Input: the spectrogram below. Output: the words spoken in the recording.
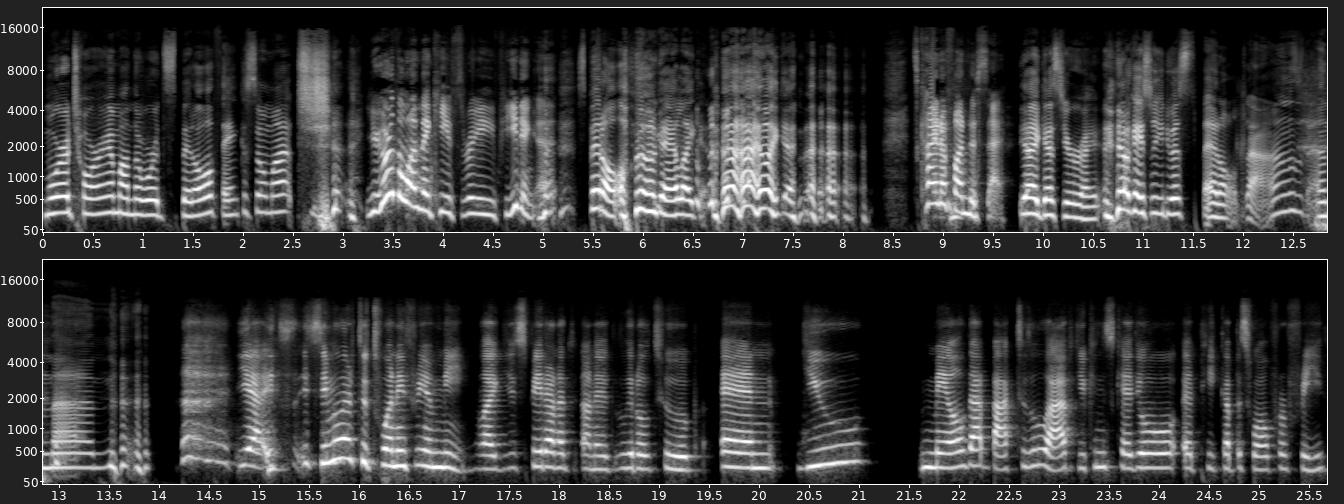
moratorium on the word spittle. Thank you so much. You're the one that keeps repeating it. spittle. okay, I like it. I like it. It's kind of fun to say. yeah, I guess you're right. okay, so you do a spittle test and then yeah it's it's similar to 23andme like you spit on a on a little tube and you mail that back to the lab you can schedule a pickup as well for free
